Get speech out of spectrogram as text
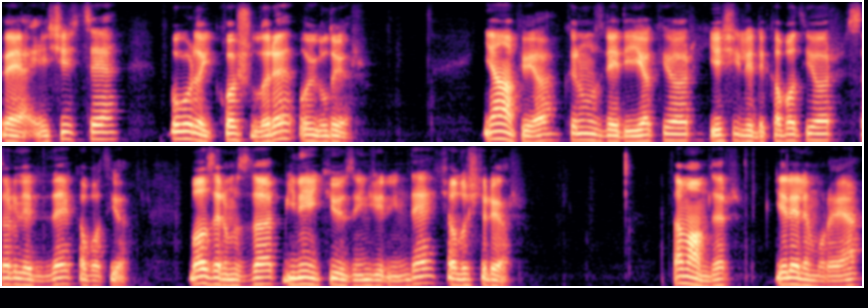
veya eşitse bu buradaki koşulları uyguluyor. Ne yapıyor? Kırmızı ledi yakıyor, yeşil ledi kapatıyor, sarı ledi de kapatıyor. Buzzer'ımız da 1200 inceliğinde çalıştırıyor. Tamamdır. Gelelim buraya.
